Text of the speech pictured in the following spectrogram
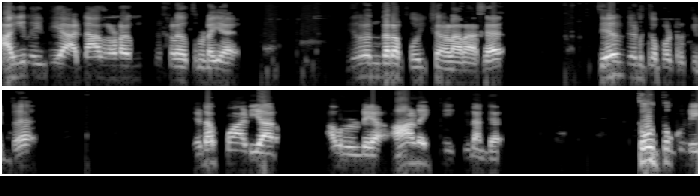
அகில இந்திய அண்ணா திராவிட கழகத்தினுடைய நிரந்தர பொதுச் செயலாளராக தேர்ந்தெடுக்கப்பட்டிருக்கின்ற எடப்பாடியார் அவர்களுடைய ஆணைக்கு இணங்க தூத்துக்குடி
